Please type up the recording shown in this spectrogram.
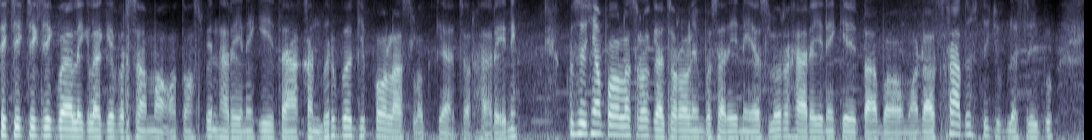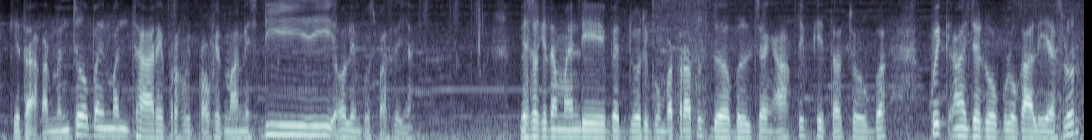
Cik cik cik cik balik lagi bersama Otong Spin. Hari ini kita akan berbagi pola slot gacor hari ini. Khususnya pola slot gacor Olympus hari ini ya seluruh Hari ini kita bawa modal 117.000 Kita akan mencoba mencari profit-profit manis di Olympus pastinya. Besok kita main di bet 2400 double ceng aktif. Kita coba quick aja 20 kali ya seluruh.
